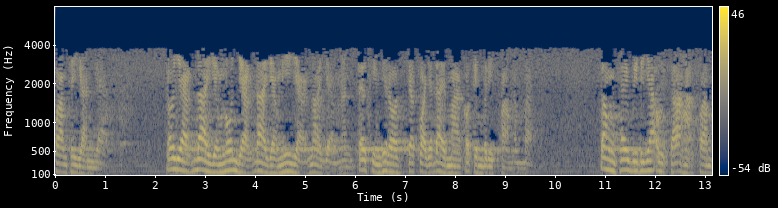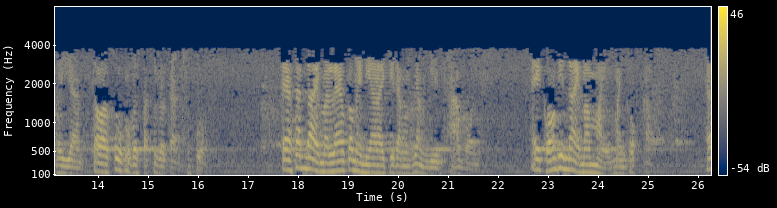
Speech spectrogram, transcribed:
ความทยานอยาก เราอยากได้อย่างโน้นอยากได้อย่างนี้อยากได้อย่างนั้น แต่สิ่งที่เราจะกว่าจะได้มาก็เต็มไปด้วยความลำบากต้องใช้วิทยาอุตสาหะความพยายาม ต่อสู้อุปสรรคทุกประการทั้งปวงแต่ท่านได้มาแล้วก็ไม่มีอะไรจีรังยั่งยืนท้าวรไอ้ของที่ได้มาใหม่มันก็เก่าถ้า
